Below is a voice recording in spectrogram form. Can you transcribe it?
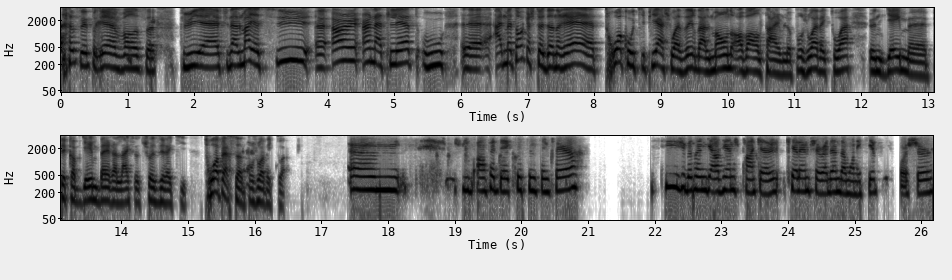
c'est très bon ça. Puis euh, finalement, y a-tu euh, un, un athlète ou euh, admettons que je te donnerais trois coéquipiers à choisir dans le monde of all time là, pour jouer avec toi une game pick-up game ben relax, tu choisirais qui? Trois personnes pour jouer avec toi. en fait, de Kristen Sinclair. Si j'ai besoin de gardienne, je prends Kellen Sheridan dans mon équipe, for sure.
